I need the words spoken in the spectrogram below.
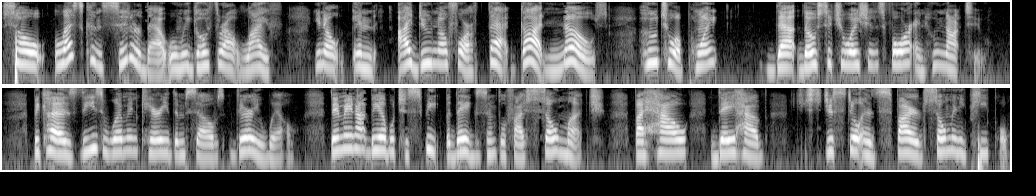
So let's consider that when we go throughout life. You know, and I do know for a fact, God knows who to appoint that those situations for and who not to because these women carry themselves very well. They may not be able to speak, but they exemplify so much by how they have just still inspired so many people.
